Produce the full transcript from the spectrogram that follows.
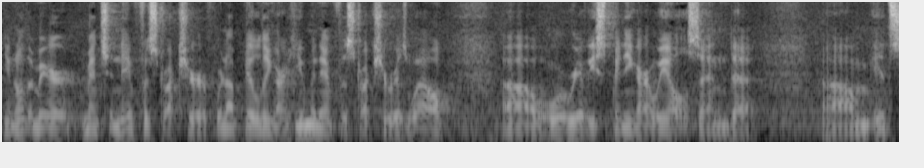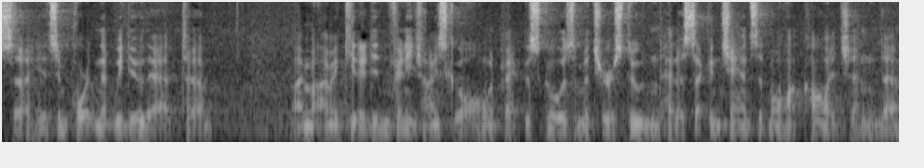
You know, the mayor mentioned infrastructure. If we're not building our human infrastructure as well, we're really spinning our wheels. And um, it's, it's important that we do that. I'm, I'm a kid who didn't finish high school. I went back to school as a mature student, had a second chance at Mohawk College, and uh,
